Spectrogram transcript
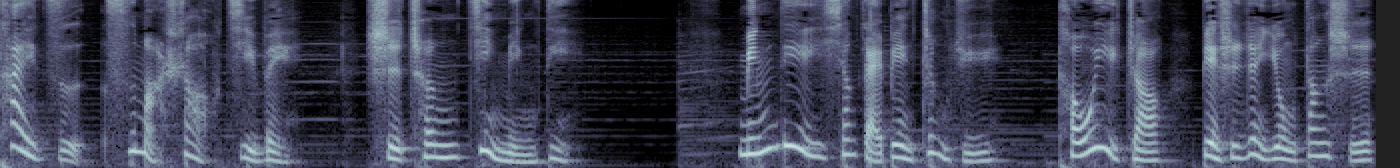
太子司马绍继位，史称晋明帝。明帝想改变政局，头一招便是任用当时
